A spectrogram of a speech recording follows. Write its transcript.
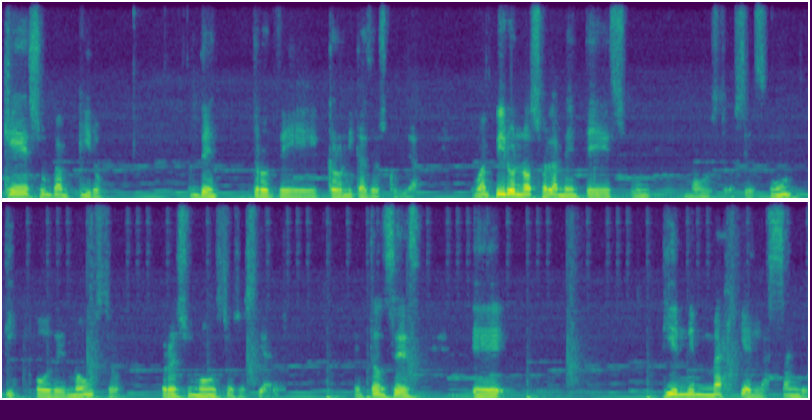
qué es un vampiro dentro de Crónicas de Oscuridad. Un vampiro no solamente es un monstruo, es un tipo de monstruo, pero es un monstruo social. Entonces, eh, tiene magia en la sangre.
